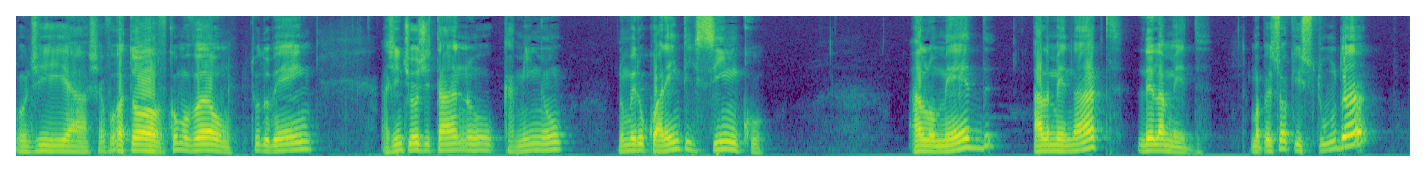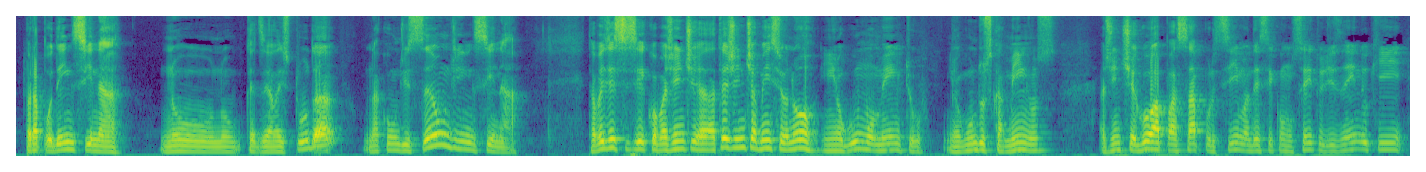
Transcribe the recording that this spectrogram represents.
Bom dia, Shavuotov, como vão? Tudo bem? A gente hoje está no caminho número 45. Alomed, Almenat, Lelamed. Uma pessoa que estuda para poder ensinar. No, no, quer dizer, ela estuda na condição de ensinar. Talvez esse, como a gente, até a gente já mencionou em algum momento, em algum dos caminhos, a gente chegou a passar por cima desse conceito dizendo que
